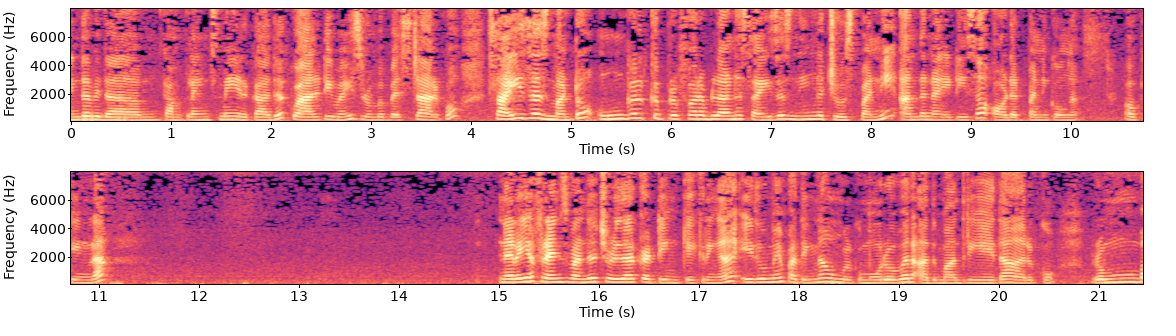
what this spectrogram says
எந்த வித கம்ப்ளைண்ட்ஸுமே இருக்காது. குவாலிட்டி வைஸ் ரொம்ப பெஸ்ட்டாக இருக்கும். சைஸஸ் மட்டும் உங்களுக்கு ப்ரிஃபரபிளான சைஸஸ் நீங்கள் சூஸ் பண்ணி அந்த நைட்டிஸை ஆர்டர் பண்ணிக்கோங்க. ஓகேங்களா நிறைய ஃப்ரெண்ட்ஸ் வந்து சுடிதார் கட்டிங் கேட்குறீங்க இதுவுமே பார்த்தீங்கன்னா உங்களுக்கு மோரோவர் அது மாதிரியே தான் இருக்கும். ரொம்ப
